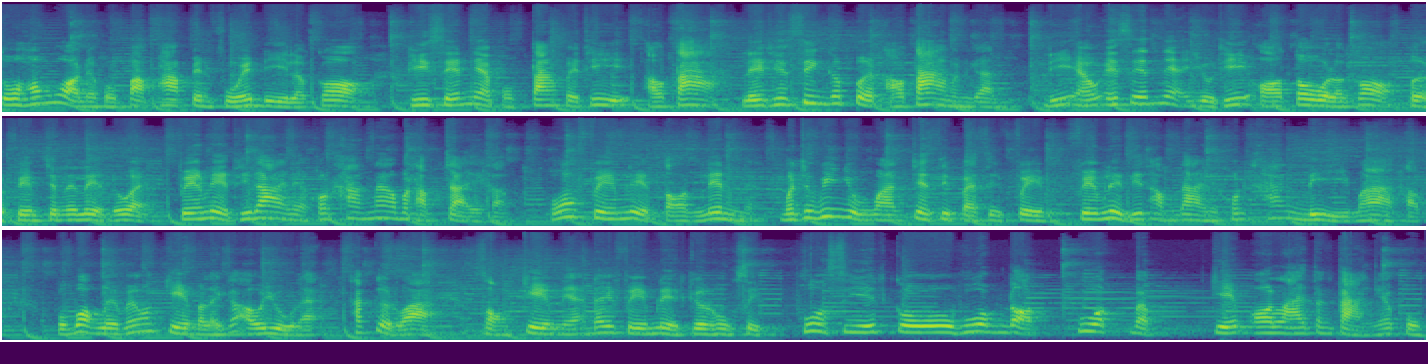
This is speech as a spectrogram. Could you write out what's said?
ตัว Hogwarts เนี่ยผมปรับภาพเป็น Full HD แล้วก็ Preset เนี่ยผมตั้งไปที่ Ultra Ray Tracing ก็เปิด Ultra เหมือนกัน DLSS เนี่ยอยู่ที่ Auto แล้วก็เปิดเฟรม Generate ด้วย เฟรมเรทที่ได้เนี่ยค่อนข้างน่าประทับใจครับ เพราะว่าเฟรมเรทตอนเล่นเนี่ยมันจะวิ่งอยู่ประมาณ 70-80 เฟรม เฟรมเรทที่ทำได้เนี่ยค่อนข้างดีมากครับผมบอกเลยไม่ว่าเกมอะไรก็เอาอยู่แหล้วถ้าเกิดว่า 2 เกมเนี้ยได้เฟรมเรทเกิน 60 พวก CSGO พวกดอทพวกแบบ เกมออนไลน์ต่างๆเนี่ยผม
